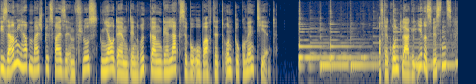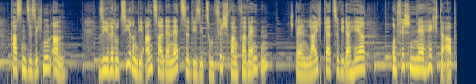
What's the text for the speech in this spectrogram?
Die Sami haben beispielsweise im Fluss Njaudem den Rückgang der Lachse beobachtet und dokumentiert. Auf der Grundlage ihres Wissens passen sie sich nun an. Sie reduzieren die Anzahl der Netze, die sie zum Fischfang verwenden, stellen Laichplätze wieder her und fischen mehr Hechte ab,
